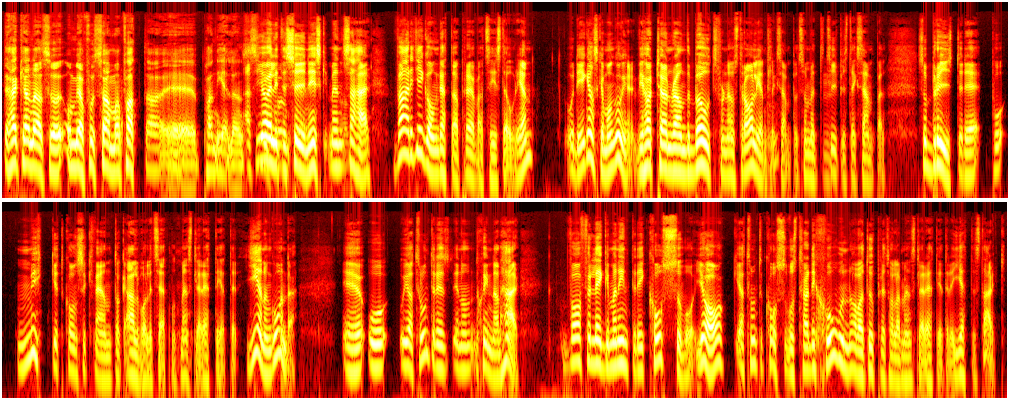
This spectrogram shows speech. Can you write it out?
det här kan alltså, om jag får sammanfatta eh, panelens... Alltså jag är lite cynisk, men så här. Varje gång detta har prövats i historien, och det är ganska många gånger, vi har Turn around the boat från Australien till exempel, som ett typiskt exempel, så bryter det på mycket konsekvent och allvarligt sätt mot mänskliga rättigheter, genomgående. Eh, och, och jag tror inte det är någon skillnad här. Varför lägger man inte det i Kosovo? Ja, jag tror inte Kosovos tradition av att upprätthålla mänskliga rättigheter är jättestark.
